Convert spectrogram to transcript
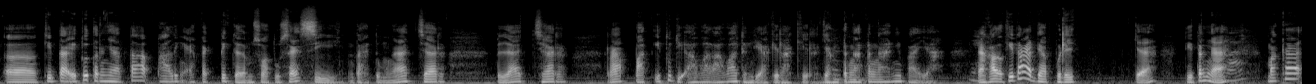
eh, kita itu ternyata paling efektif dalam suatu sesi entah itu mengajar belajar rapat itu di awal-awal dan di akhir-akhir yang tengah-tengah ini payah Ya. nah kalau kita ada break ya di tengah Tengah. Maka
